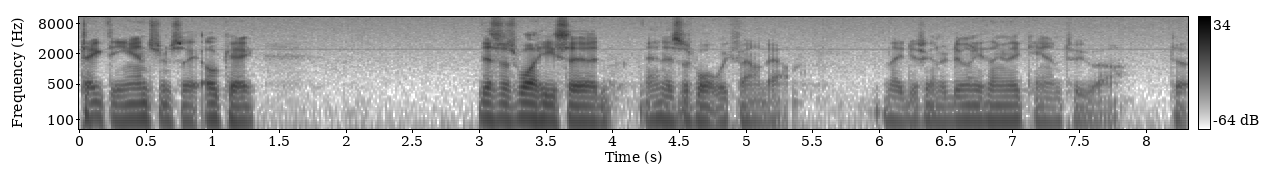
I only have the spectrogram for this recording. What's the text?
take the answer and say, okay, this is what he said, and this is what we found out. And they're just going to do anything they can to, uh, to,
